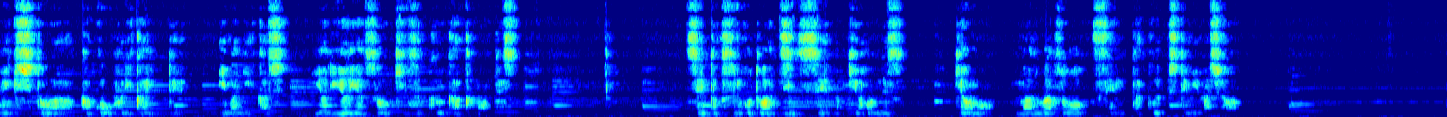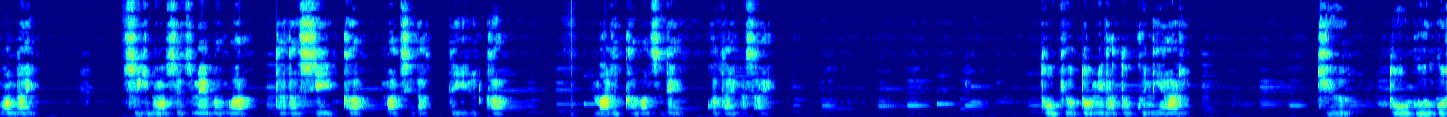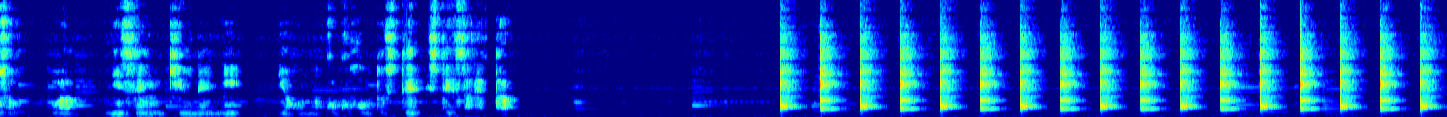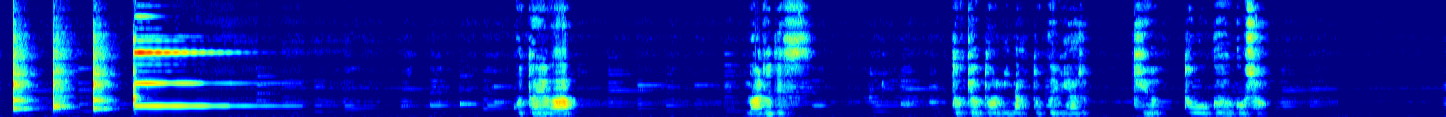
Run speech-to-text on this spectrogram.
歴史とは過去を振り返って今に生かしより良い明日を築く学問です。選択することは人生の基本です。今日も丸×を選択してみましょう。次の説明文は正しいか間違っているか丸か×で答えなさい東京都港区にある旧東宮御所は2009年に日本の国宝として指定された。答えは、丸です。東京都港区にある旧東宮御所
